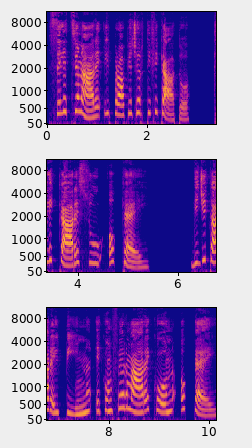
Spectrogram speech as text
Selezionare il proprio certificato. Cliccare su OK digitare il PIN e confermare con OK.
